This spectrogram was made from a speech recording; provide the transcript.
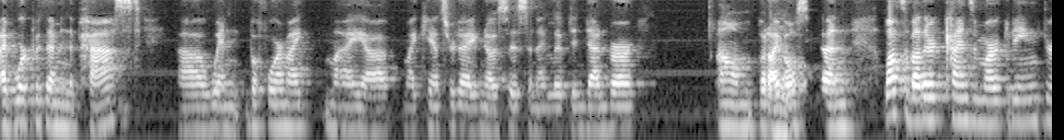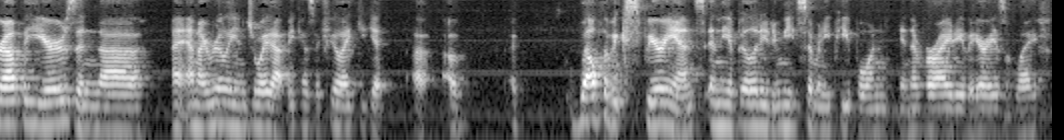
i've worked with them in the past uh, when before my my uh, my cancer diagnosis and i lived in denver um, but I've also done lots of other kinds of marketing throughout the years, and uh, and I really enjoy that because I feel like you get a, a wealth of experience and the ability to meet so many people in, in a variety of areas of life.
